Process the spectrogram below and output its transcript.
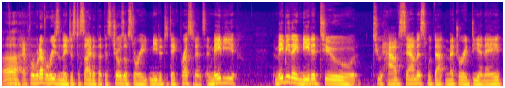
uh, for whatever reason, they just decided that this Chozo story needed to take precedence, and maybe maybe they needed to to have Samus with that Metroid DNA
